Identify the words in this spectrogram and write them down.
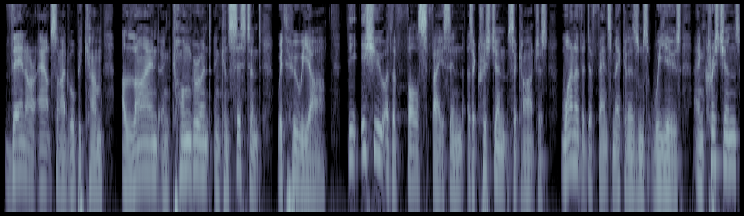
then our outside will become aligned and congruent and consistent with who we are. The issue of the false face in, as a Christian psychiatrist, one of the defense mechanisms we use, and Christians,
